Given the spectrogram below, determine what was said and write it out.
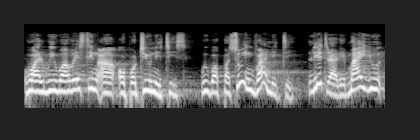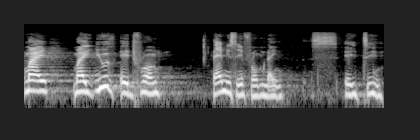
while we were wasting our opportunities we were pursuing vanity. Literally, my youth, my, my youth age from, let me say from 9, 18,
